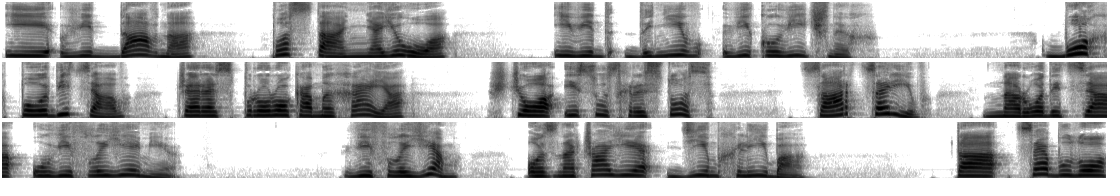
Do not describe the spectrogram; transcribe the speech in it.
і віддавна постання його, і від днів віковічних. Бог пообіцяв через пророка Михея, що Ісус Христос, Цар Царів, народиться у Віфлеємі. Віфлеєм означає дім хліба. Та це було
